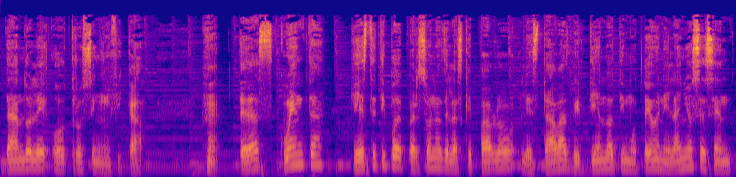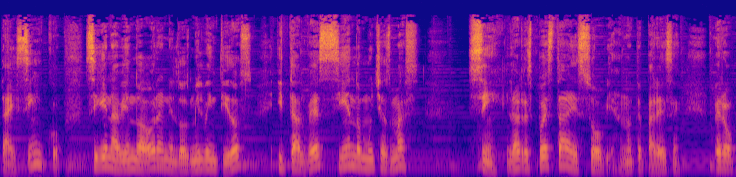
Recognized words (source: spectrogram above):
dándole otro significado. ¿Te das cuenta que este tipo de personas de las que Pablo le estaba advirtiendo a Timoteo en el año 65 siguen habiendo ahora en el 2022? Y tal vez siendo muchas más. Sí, la respuesta es obvia, ¿no te parece? Pero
